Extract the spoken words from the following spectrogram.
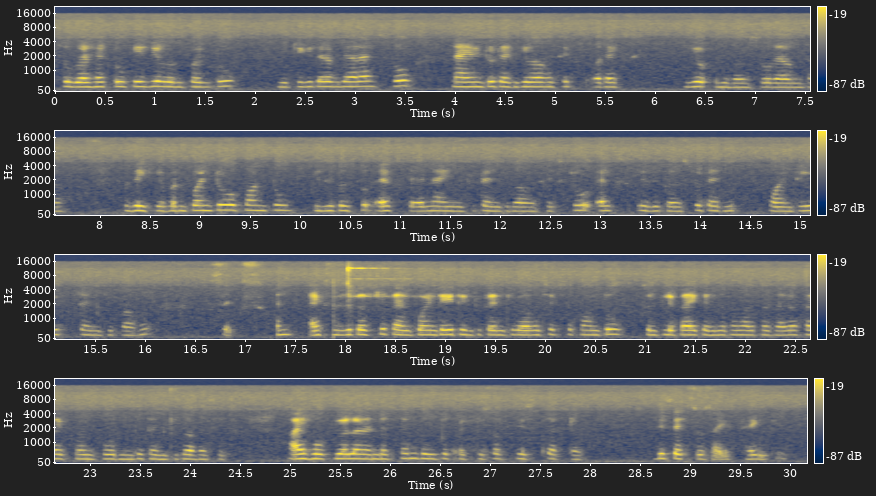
sugar है टू के जी और वन पॉइंट टू नीचे की तरफ़ जा रहा है सो नाइन इंटू टेन की पावर सिक्स और एक्स ये इन्वर्स हो रहा है उनका। तो देखिए one point two upon two is equals to X ten nine into ten की power six two X is equals to ten point eight ten की power six and X is equals to ten point eight into ten की power six upon two simplify करेंगे तो हमारे पास आएगा five point four into ten की power six I hope you all are understand do the practice of this chapter this exercise thank you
